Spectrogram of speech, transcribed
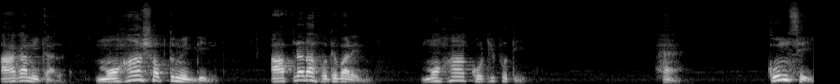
আগামীকাল মহাসপ্তমীর দিন আপনারা হতে পারেন মহা কোটিপতি হ্যাঁ কোন সেই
